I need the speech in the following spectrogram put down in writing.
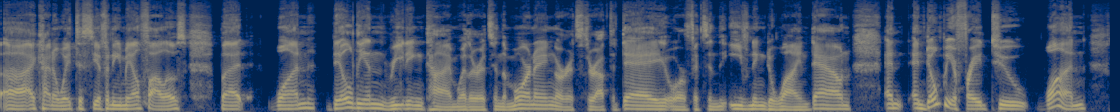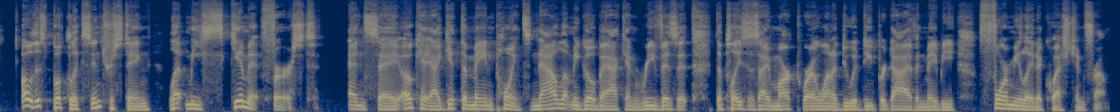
Uh, I kind of wait to see if an email follows. But one, build in reading time, whether it's in the morning or it's throughout the day or if it's in the evening to wind down. And and don't be afraid to one, oh, this book looks interesting. Let me skim it first and say, okay, I get the main points. Now let me go back and revisit the places I marked where I want to do a deeper dive and maybe formulate a question from.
